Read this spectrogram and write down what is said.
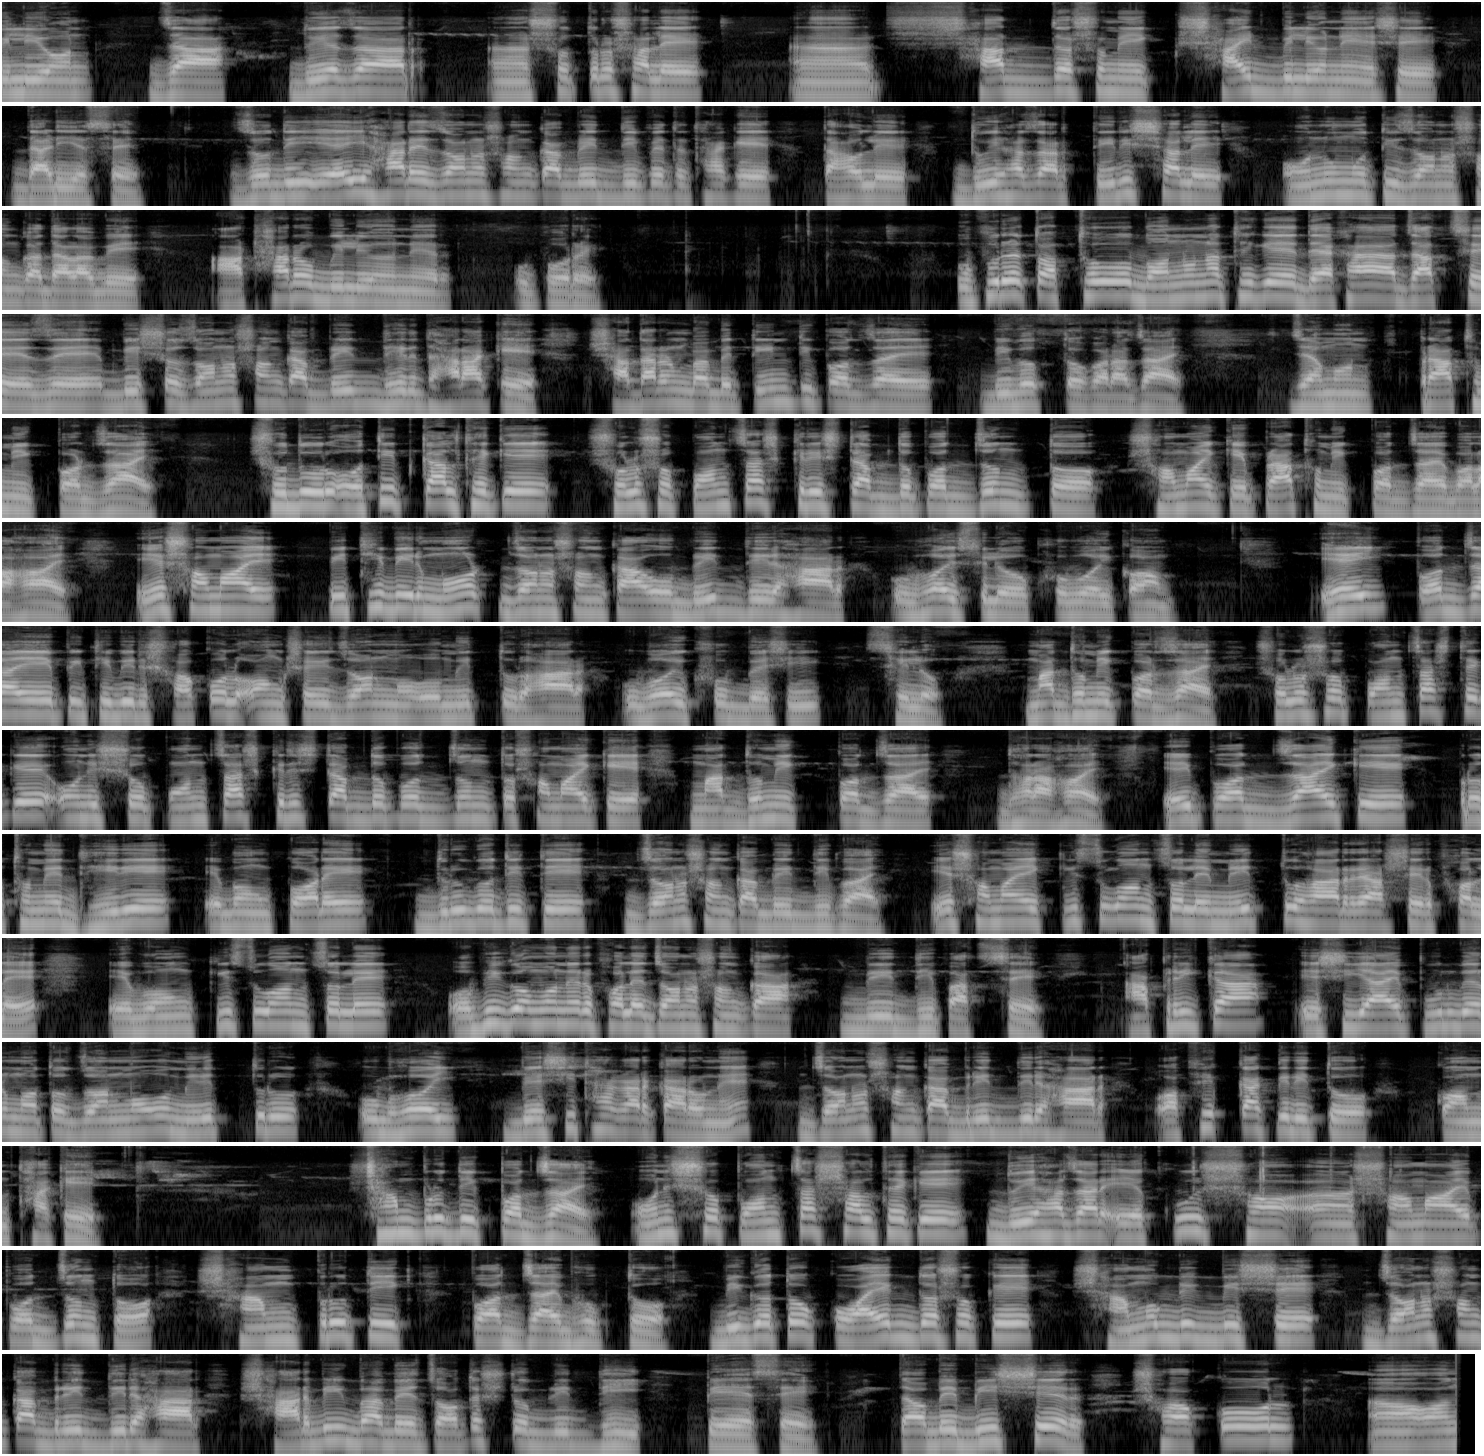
Billion যা দুই সালে সাত দশমিক ষাট বিলিয়নে এসে দাঁড়িয়েছে। যদি এই হারে জনসংখ্যা বৃদ্ধি পেতে থাকে, তাহলে দুই সালে অনুমতি জনসংখ্যা দাঁড়াবে আঠারো বিলিয়নের উপরে। উপরের তথ্য বর্ণনা থেকে দেখা যাচ্ছে যে বিশ্ব জনসংখ্যা বৃদ্ধির ধারাকে সাধারণভাবে তিনটি পর্যায়ে বিভক্ত করা যায়। যেমন প্রাথমিক পর্যায়। সুদূর অতীতকাল থেকে ষোলোশো পঞ্চাশ খ্রিস্টাব্দ পর্যন্ত সময়কে প্রাথমিক পর্যায় বলা হয়। এ সময় পৃথিবীর মোট জনসংখ্যা ও বৃদ্ধির হার উভয় ছিল খুবই কম। এই পর্যায়ে পৃথিবীর সকল অংশেই জন্ম ও মৃত্যুর হার উভয় খুব বেশি ছিল। মাধ্যমিক পর্যায়, ষোলোশো পঞ্চাশ থেকে উনিশশো পঞ্চাশ খ্রিস্টাব্দ পর্যন্ত সময়কে মাধ্যমিক পর্যায় ধরা হয়। এই পর্যায়কে প্রথমে ধীরে এবং পরে দ্রুতগতিতে জনসংখ্যা বৃদ্ধি পায়। এ সময়ে কিছু অঞ্চলে মৃত্যু হার হ্রাসের ফলে এবং কিছু অঞ্চলে অভিগমনের ফলে জনসংখ্যা বৃদ্ধি পাচ্ছে। আফ্রিকা, এশিয়ায় পূর্বের মতো জন্ম ও মৃত্যু উভয় বেশি থাকার কারণে জনসংখ্যা বৃদ্ধির হার অপেক্ষাকৃত কম থাকে। সাম্প্রতিক পর্যায়, উনিশশো সাল থেকে দুই হাজার একুশ সময় পর্যন্ত সাম্প্রতিক পর্যায়ভুক্ত। বিগত কয়েক দশকে সামগ্রিক বিশ্বে জনসংখ্যা বৃদ্ধির হার সার্বিকভাবে যথেষ্ট বৃদ্ধি পেয়েছে। তবে বিশ্বের সকল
